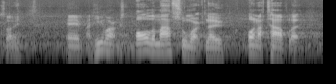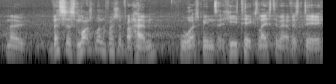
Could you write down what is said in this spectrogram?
sorry, um, and he marks all the maths homework now on a tablet. Now, this is much more efficient for him, which means that he takes less time out of his day,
